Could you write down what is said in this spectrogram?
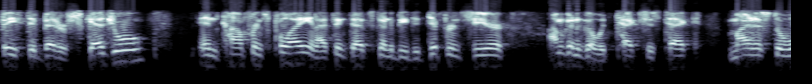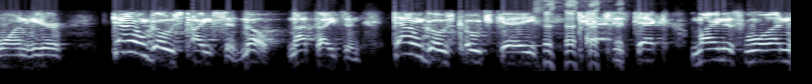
faced a better schedule in conference play, and I think that's going to be the difference here. I'm going to go with Texas Tech minus the one here. Down goes Tyson. No, not Tyson. Down goes Coach K. Texas Tech minus one.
